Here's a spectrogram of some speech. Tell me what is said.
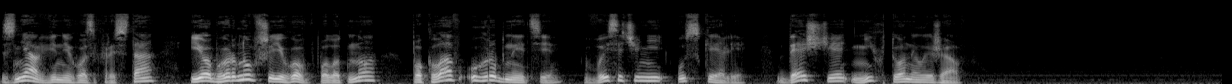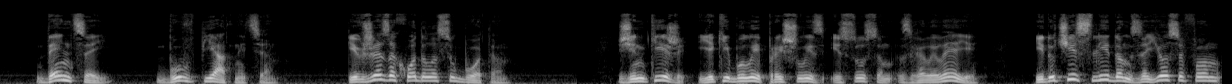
Зняв він його з Христа і, обгорнувши його в полотно, поклав у гробниці, висіченій у скелі, де ще ніхто не лежав. День цей був п'ятниця, і вже заходила субота. Жінки ж, які були прийшли з Ісусом з Галилеї, ідучи слідом за Йосифом,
